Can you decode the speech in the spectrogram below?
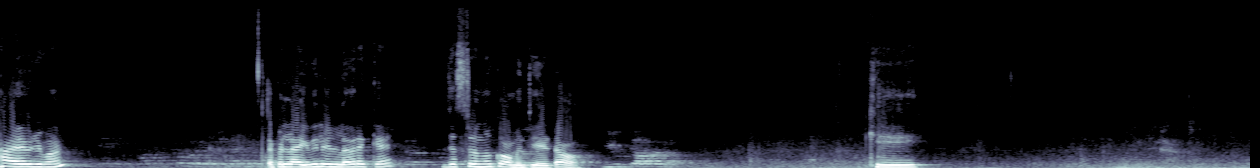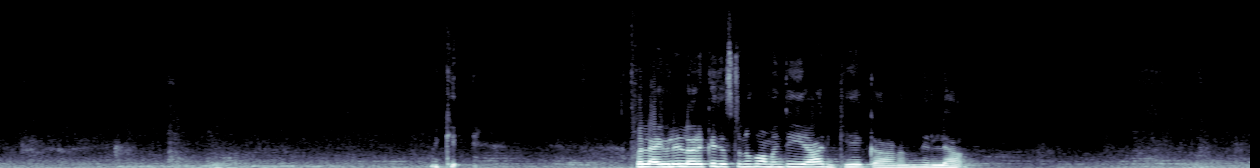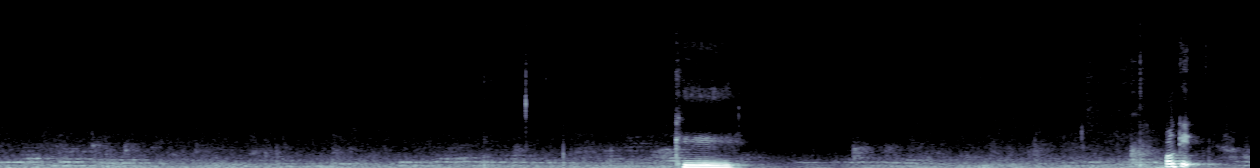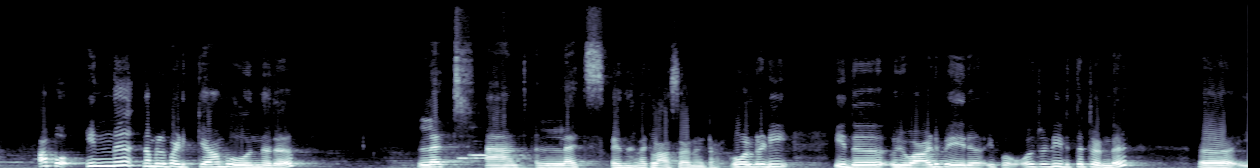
Hi everyone അപ്പം ലൈവിലുള്ളവരൊക്കെ just ഒന്ന് കോമെന്റ് ചെയ്യട്ടോ. ഓക്കേ ഓക്കെ അപ്പോൾ ലൈവിലുള്ളവരൊക്കെ ജസ്റ്റ് ഒന്ന് കോമെന്റ് ചെയ്യുക എനിക്ക് കാണുന്നില്ല. ഓക്കേ ഓക്കെ അപ്പോൾ ഇന്ന് നമ്മൾ പഠിക്കാൻ പോകുന്നത് ലെറ്റ്സ് ആൻഡ് ലെറ്റ്സ് എന്നുള്ള ക്ലാസ്സാണ് കേട്ടോ. ഓൾറെഡി ഇത് ഒരുപാട് പേര് ഇപ്പോൾ ഓൾറെഡി എടുത്തിട്ടുണ്ട്.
